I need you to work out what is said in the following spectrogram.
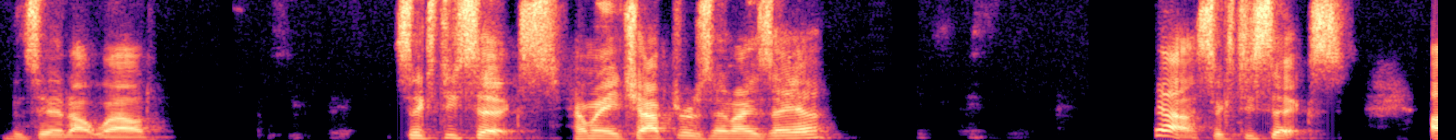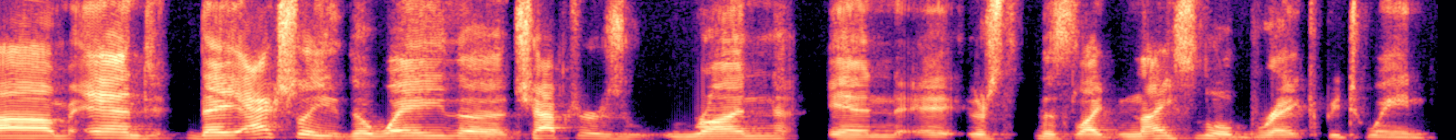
You can say it out loud. 66. How many chapters in Isaiah? Yeah, 66. Um, and they actually, the way the chapters run in, it, there's this like nice little break between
